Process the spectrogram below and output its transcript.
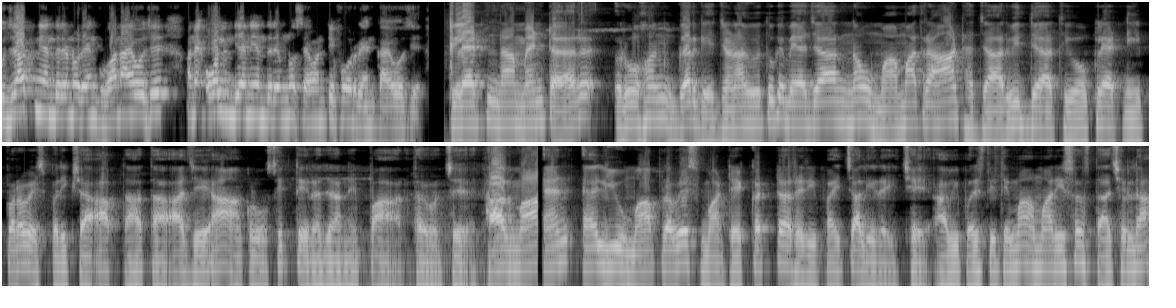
ગુજરાતની અંદર એનો રેન્ક વન આવ્યો છે અને ઓલ ઇન્ડિયાની અંદર એમનો સેવન્ટી ફોર રેન્ક આવ્યો છે. ક્લેટના મેન્ટર રોહન ગર્ગે જણાવ્યું હતું કે બે હજાર નવમાં માત્ર આઠ હજાર વિદ્યાર્થીઓ ક્લેટની પ્રવેશ પરીક્ષા આપતા હતા. આજે આ આંકડો સિત્તેર હજારને પાર થયો છે. હાલમાં એનએલયુમાં પ્રવેશ માટે કટ્ટર હરીફાઈ ચાલી રહી છે. આવી પરિસ્થિતિમાં અમારી સંસ્થા છેલ્લા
